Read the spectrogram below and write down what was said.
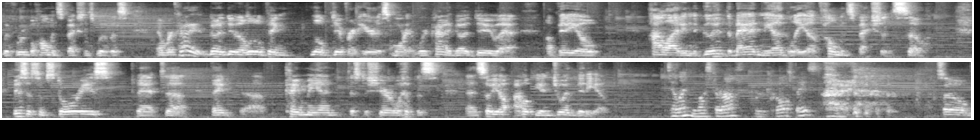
with Rubel Home Inspections with us. And we're kind of going to do a little thing, a little different here this morning. We're kind of going to do a, a video highlighting the good, the bad, and the ugly of home inspections. So this is some stories that uh, they uh, came in just to share with us. And so you I hope you enjoy the video. Dylan, you want to start off with crawl space? All right. So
